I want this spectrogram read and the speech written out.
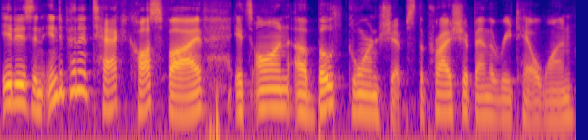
it is an independent tech, costs five. It's on uh, both Gorn ships, the prize ship and the retail one.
